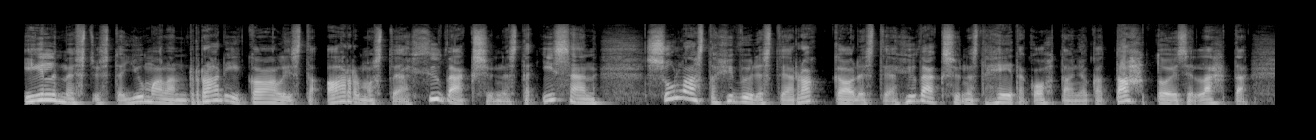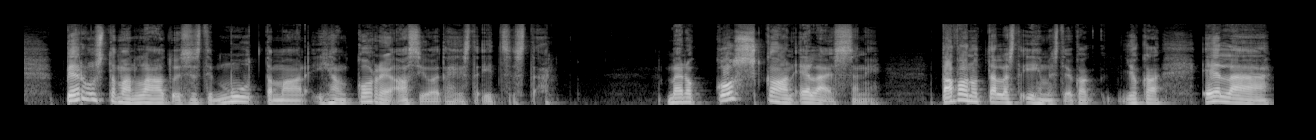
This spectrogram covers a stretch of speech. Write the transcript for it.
ilmestystä Jumalan radikaalista armosta ja hyväksynnästä, isän sulasta hyvyydestä ja rakkaudesta ja hyväksynnästä heitä kohtaan, joka tahtoisi lähteä perustavanlaatuisesti muuttamaan ihan kore-asioita heistä itsestään. Mä en ole koskaan eläessäni – tavannut tällaista ihmistä, joka, joka elää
